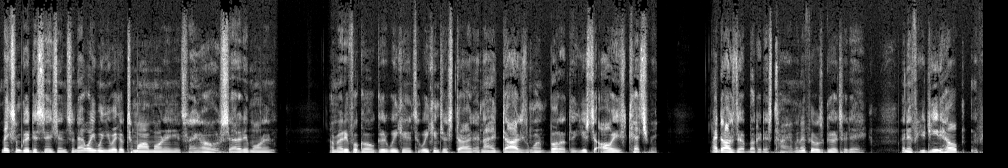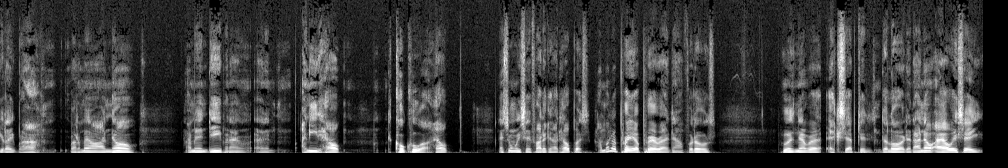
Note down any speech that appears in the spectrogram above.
Make some good decisions, and that way, when you wake up tomorrow morning, it's like, oh, Saturday morning, I'm ready for go. Good weekend. So we can just start. and I dodged one bullet that used to always catch me. I dodged that bucket this time, and it feels good today. And if you need help, if you're like, bro, Mel, I know I'm in deep, and I I, I need help, kokua help that's when we say, Father God, help us. I'm going to pray a prayer right now for those who has never accepted the Lord. And I know I always say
